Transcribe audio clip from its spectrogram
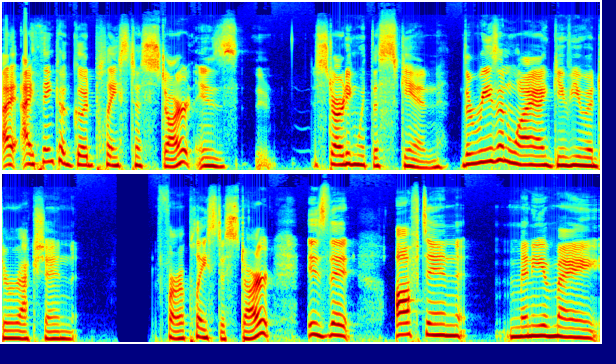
I, I think a good place to start is starting with the skin. The reason why I give you a direction for a place to start is that often many of my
